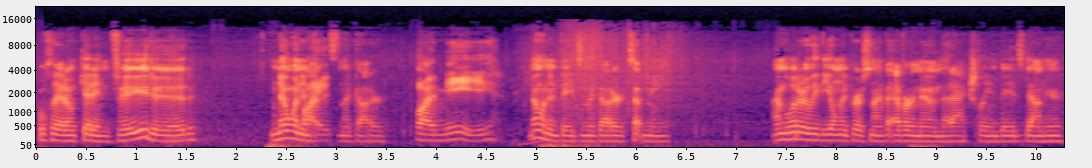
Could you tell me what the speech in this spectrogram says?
Hopefully I don't get invaded. No one By- invades in the gutter. By me. No one invades in the gutter except me. I'm literally the only person I've ever known that actually invades down here.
